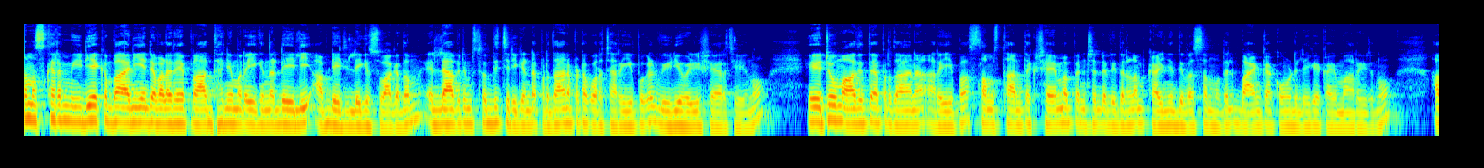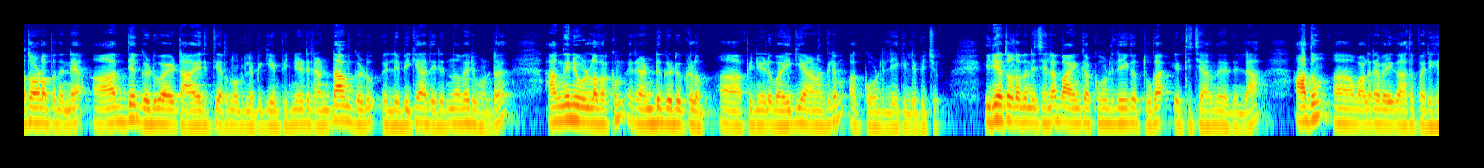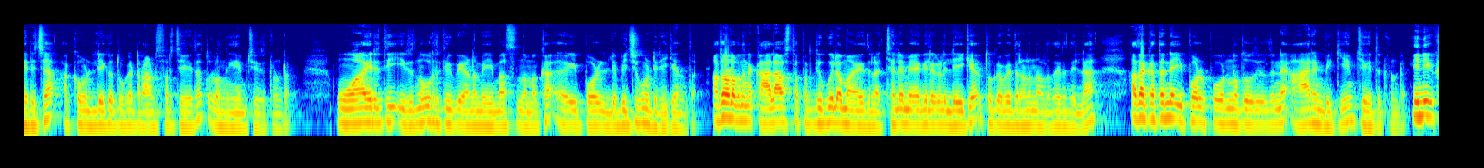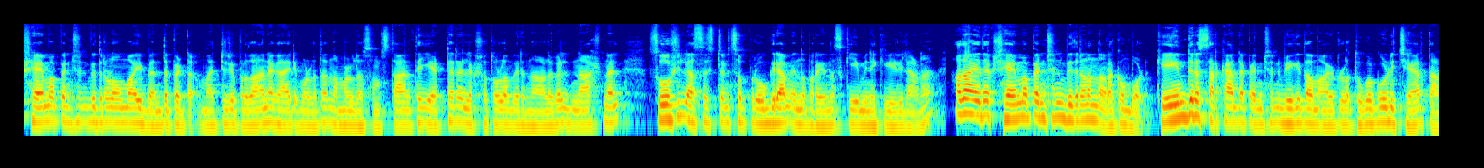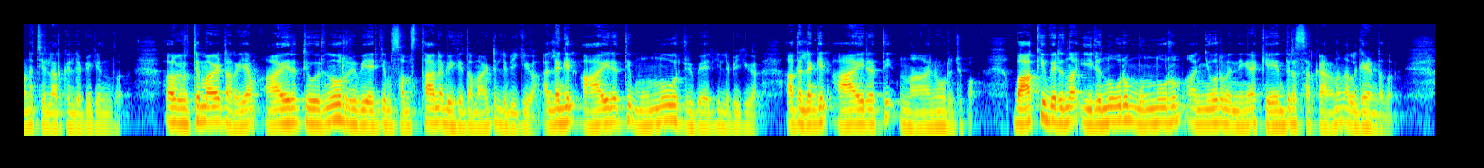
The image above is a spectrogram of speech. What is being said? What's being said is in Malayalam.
നമസ്കാരം. മീഡിയ കമ്പാനിയന്റെ വളരെ പ്രാധാന്യം അറിയിക്കുന്ന ഡെയിലി അപ്ഡേറ്റിലേക്ക് സ്വാഗതം. എല്ലാവരും ശ്രദ്ധിച്ചിരിക്കേണ്ട പ്രധാനപ്പെട്ട കുറച്ച് അറിയിപ്പുകൾ വീഡിയോ വഴി ഷെയർ ചെയ്യുന്നു. ഏറ്റവും ആദ്യത്തെ പ്രധാന അറിയിപ്പ് സംസ്ഥാനത്തെ ക്ഷേമ പെൻഷന്റെ വിതരണം കഴിഞ്ഞ ദിവസം മുതൽ ബാങ്ക് അക്കൗണ്ടിലേക്ക് കൈമാറിയിരുന്നു. അതോടൊപ്പം തന്നെ ആദ്യ ഗഡുവായിട്ട് ആയിരത്തി അറുന്നൂറ് ലഭിക്കുകയും പിന്നീട് രണ്ടാം ഗഡു ലഭിക്കാതിരുന്നവരുമുണ്ട്. അങ്ങനെയുള്ളവർക്കും രണ്ട് ഗഡുക്കളും പിന്നീട് വൈകിയാണെങ്കിലും അക്കൗണ്ടിലേക്ക് ലഭിച്ചു. ഇനി അതോടൊപ്പം തന്നെ ചില ബാങ്ക് അക്കൗണ്ടിലേക്ക് തുക എത്തിച്ചേർന്നിരുന്നില്ല. അതും വളരെ വൈകാതെ പരിഹരിച്ച അക്കൗണ്ടിലേക്ക് തുക ട്രാൻസ്ഫർ ചെയ്ത്. തുടങ്ങുകയും ചെയ്തിട്ടുണ്ട്. മൂവായിരത്തി ഇരുന്നൂറ് രൂപയാണ് മെയ് മാസം നമുക്ക് ഇപ്പോൾ ലഭിച്ചുകൊണ്ടിരിക്കുന്നത്. അതോടൊപ്പം തന്നെ കാലാവസ്ഥ പ്രതികൂലമായതിനാൽ ചില മേഖലകളിലേക്ക് തുക വിതരണം നടന്നിരുന്നില്ല. അതൊക്കെ തന്നെ ഇപ്പോൾ പൂർണതോതിൽ തന്നെ ആരംഭിക്കുകയും ചെയ്തിട്ടുണ്ട്. ഇനി ക്ഷേമ പെൻഷൻ വിതരണവുമായി ബന്ധപ്പെട്ട് മറ്റൊരു പ്രധാന കാര്യമുള്ളത് നമ്മളുടെ സംസ്ഥാനത്തെ എട്ടര ലക്ഷത്തോളം വരുന്ന ആളുകൾ നാഷണൽ സോഷ്യൽ അസിസ്റ്റൻസ് പ്രോഗ്രാം എന്ന് പറയുന്ന സ്കീമിന് കീഴിലാണ്. അതായത് ക്ഷേമ പെൻഷൻ വിതരണം നടക്കുമ്പോൾ കേന്ദ്ര സർക്കാരിന്റെ പെൻഷൻ വിഹിതമായിട്ടുള്ള തുക കൂടി ചേർത്താണ് ചിലർക്ക് ലഭിക്കുന്നത്. അത് കൃത്യമായിട്ടറിയാം ആയിരത്തി ഒരുന്നൂറ് രൂപയായിരിക്കും സംസ്ഥാന വിഹിതമായിട്ട് ലഭിക്കുക. അല്ലെങ്കിൽ ആയിരത്തി മുന്നൂറ് രൂപയായിരിക്കും ലഭിക്കുക. അതല്ലെങ്കിൽ ആയിരത്തി നാനൂറ് രൂപ. ബാക്കി വരുന്ന ഇരുന്നൂറും മുന്നൂറും അഞ്ഞൂറും എന്നിങ്ങനെ കേന്ദ്ര സർക്കാരാണ് നൽകേണ്ടത്.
